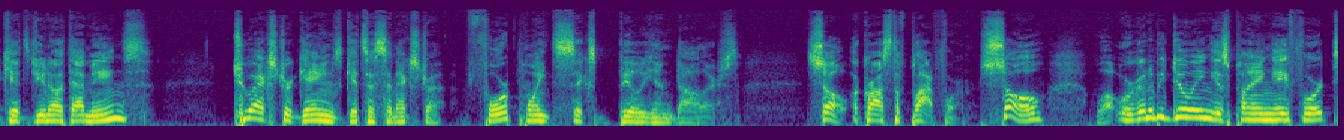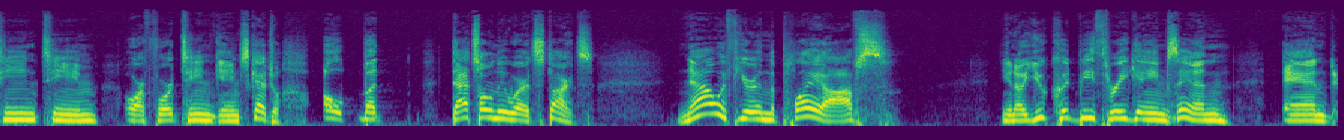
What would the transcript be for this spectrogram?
kids, do you know what that means? Two extra games gets us an extra $4.6 billion. So, across the platform. So, what we're going to be doing is playing a 14 team or 14 game schedule. Oh, but that's only where it starts. Now, if you're in the playoffs, you know, you could be three games in and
